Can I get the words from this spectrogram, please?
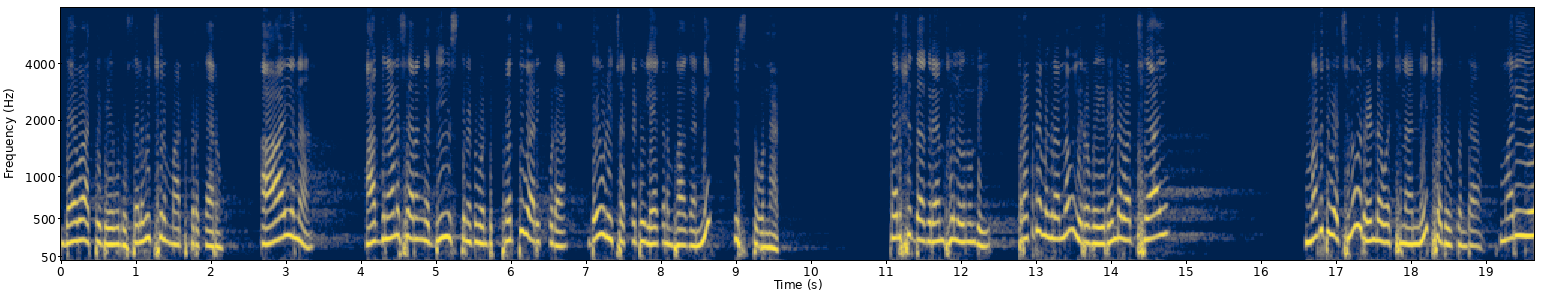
దేవాతి దేవుడు సెలవిచ్చిన మాట ప్రకారం ఆయన ఆజ్ఞానుసారంగా జీవిస్తున్నటువంటి ప్రతి వారికి కూడా దేవుడి చక్కటి లేఖన భాగాన్ని ఇస్తూ ఉన్నాడు పరిశుద్ధ గ్రంథంలో నుండి ప్రకటన గ్రంథం ఇరవై రెండవ అధ్యాయం మొదటి వచనం రెండవ వచనాన్ని చదువుకుందాం. మరియు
